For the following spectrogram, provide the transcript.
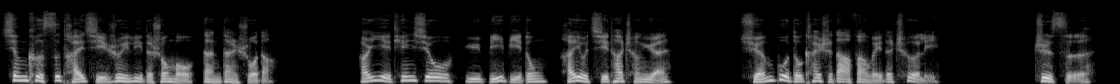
香克斯抬起锐利的双眸，淡淡说道。而叶天修与比比东还有其他成员。全部都开始大范围的撤离，至此，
